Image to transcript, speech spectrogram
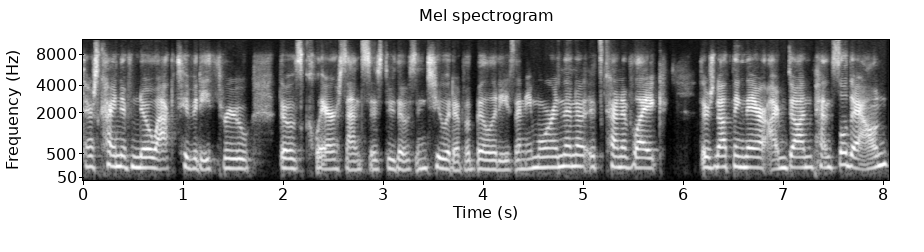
there's kind of no activity through those clair senses, through those intuitive abilities anymore. And then it's kind of like there's nothing there. I'm done, pencil down.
